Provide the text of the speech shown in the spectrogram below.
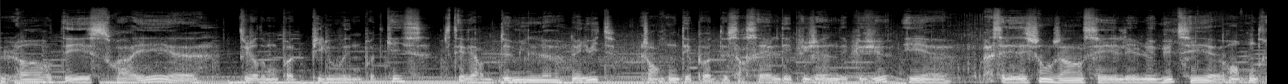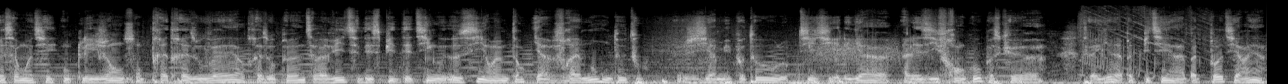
Lors des soirées, euh, toujours de mon pote Pilou et mon pote Case, c'était vers 2000, euh, 2008. Je rencontre des potes de Sarcelles, des plus jeunes, des plus vieux, et euh, bah, c'est des échanges. Hein. C'est les- le but, c'est euh, rencontrer sa moitié. Donc les gens sont très très ouverts, très open, ça va vite. C'est des speed dating aussi en même temps. Il y a vraiment de tout. Je dis à mes potos, je dis, les gars, euh, allez-y franco parce que euh, la guerre, il a pas de pitié, il n'y a pas de potes, il n'y a rien.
